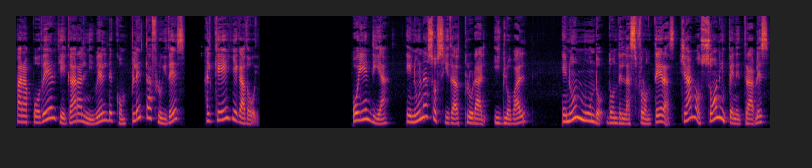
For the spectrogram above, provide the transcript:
para poder llegar al nivel de completa fluidez al que he llegado hoy. Hoy en día, en una sociedad plural y global, en un mundo donde las fronteras ya no son impenetrables,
